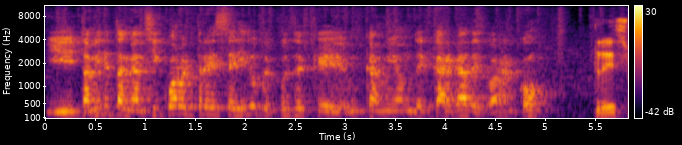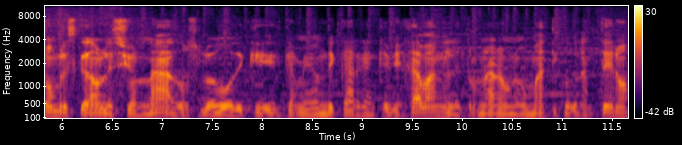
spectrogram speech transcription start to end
Y también en Tangancícuaro hay tres heridos después de que un camión de carga desbarrancó. Tres hombres quedaron lesionados luego de que el camión de carga en que viajaban le tronara un neumático delantero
